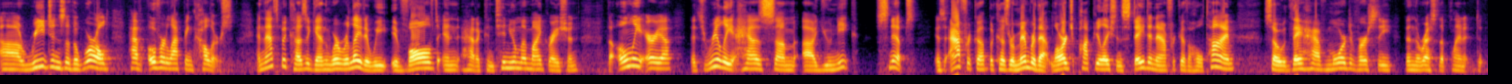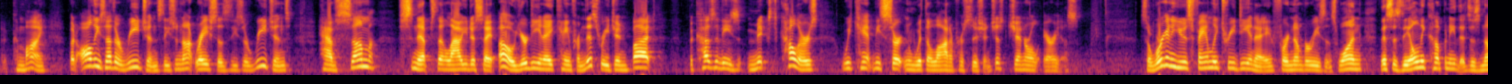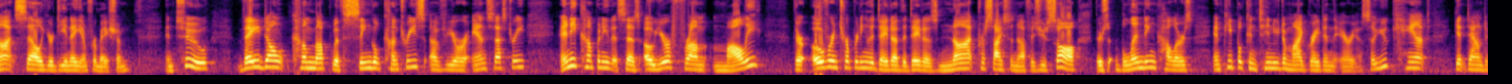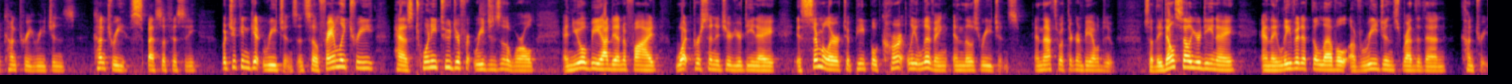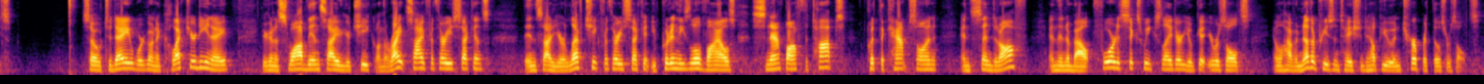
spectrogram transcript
uh, regions of the world have overlapping colors. And that's because, again, we're related. We evolved and had a continuum of migration. The only area that's really has some uh, unique SNPs is Africa, because remember that large population stayed in Africa the whole time, so they have more diversity than the rest of the planet combined. But all these other regions, these are not races, these are regions, have some SNPs that allow you to say, oh, your DNA came from this region, but because of these mixed colors, we can't be certain with a lot of precision, just general areas. So we're going to use Family Tree DNA for a number of reasons. One, this is the only company that does not sell your DNA information. And two, they don't come up with single countries of your ancestry. Any company that says, oh, you're from Mali, they're overinterpreting the data. The data is not precise enough. As you saw, there's blending colors, and people continue to migrate in the area. So you can't get down to country regions, country specificity, but you can get regions. And so Family Tree has 22 different regions of the world, and you'll be identified what percentage of your DNA is similar to people currently living in those regions. And that's what they're going to be able to do. So they don't sell your DNA, and they leave it at the level of regions rather than countries. So today we're going to collect your DNA. You're going to swab the inside of your cheek on the right side for 30 seconds, the inside of your left cheek for 30 seconds. You put in these little vials, snap off the tops, put the caps on, and send it off. And then about four to six weeks later, you'll get your results, and we'll have another presentation to help you interpret those results.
